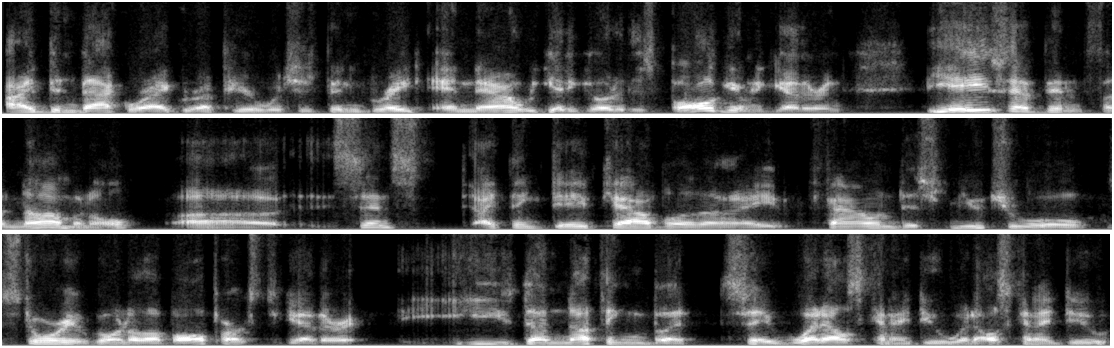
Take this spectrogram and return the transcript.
I've been back where I grew up here, which has been great. And now we get to go to this ball game together, and the A's have been phenomenal uh, since I think Dave Kaval and I found this mutual story of going to the ballparks together he's done nothing but say, "What else can I do? What else can I do?"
